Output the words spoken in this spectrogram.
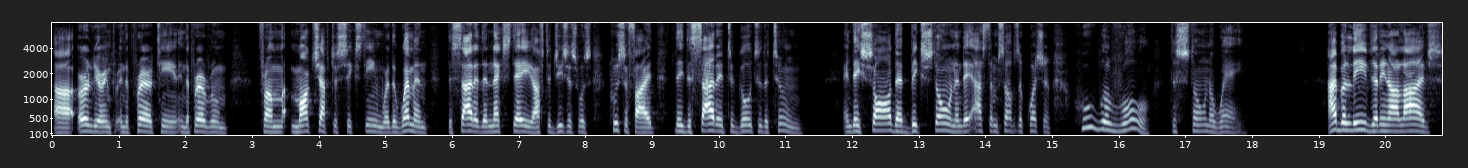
uh, earlier in, in, the prayer team, in the prayer room, from Mark chapter 16, where the women decided the next day after Jesus was crucified, they decided to go to the tomb. And they saw that big stone and they asked themselves the question who will roll the stone away? I believe that in our lives,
